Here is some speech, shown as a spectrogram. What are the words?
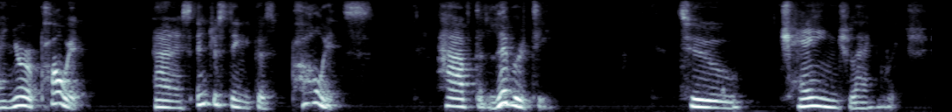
And you're a poet. And it's interesting because poets have the liberty to change language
